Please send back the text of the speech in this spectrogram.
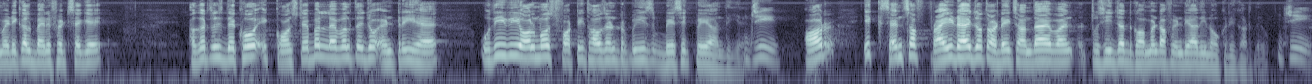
ਮੈਡੀਕਲ ਬੈਨੀਫਿਟਸ ਹੈਗੇ। ਅਗਰ ਤੁਸੀਂ ਦੇਖੋ ਇੱਕ ਕਨਸਟੇਬਲ ਲੈਵਲ ਤੇ ਜੋ ਐਂਟਰੀ ਹੈ ਉਹਦੀ ਵੀ ਆਲਮੋਸਟ 40000 ਰੁਪੀਸ ਬੇਸਿਕ ਪੇ ਆਉਂਦੀ ਹੈ। ਜੀ। ਔਰ ਇੱਕ ਸੈਂਸ ਆਫ ਪ੍ਰਾਈਡ ਹੈ ਜੋ ਤੁਹਾਡੇ ਚ ਆਉਂਦਾ ਹੈ ਤੁਸੀਂ ਜਦ ਗਵਰਨਮੈਂਟ ਆਫ ਇੰਡੀਆ ਦੀ ਨੌਕਰੀ ਕਰਦੇ ਹੋ। ਜੀ।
